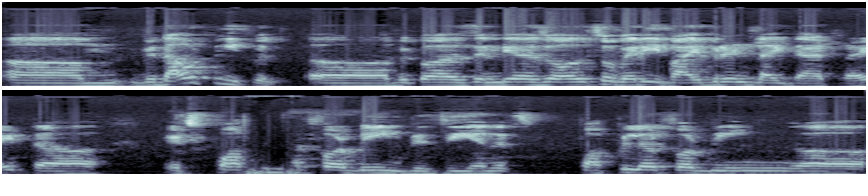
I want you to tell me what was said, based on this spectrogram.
um, without people. Uh, because India is also very vibrant like that, right? Uh, it's popular for being busy and it's popular for being uh,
